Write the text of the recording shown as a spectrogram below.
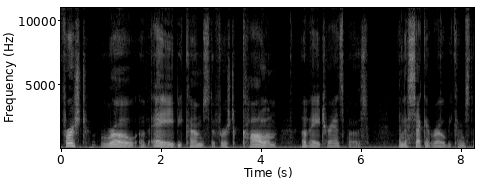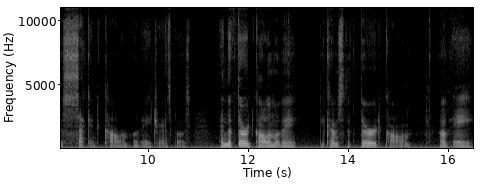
first row of A becomes the first column of A transpose. And the second row becomes the second column of A transpose. And the third column of A becomes the third column of A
